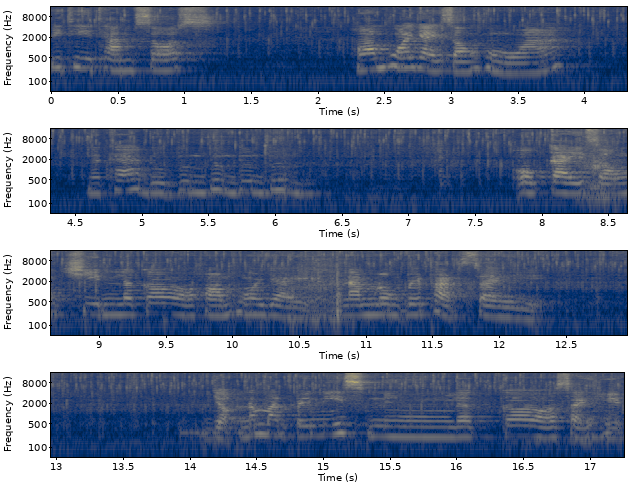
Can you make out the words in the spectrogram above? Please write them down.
วิธีทำซอสหอมหัวใหญ่สองหัวนะคะ ดูบึ้มบึ้มบึ้มบึ้มอกไก่สองชิ้นแล้วก็หอมหัวใหญ่นำลงไปผัดใส่ หยอกน้ำมันไปนิดนึงแล้วก็ใส่เห็ด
